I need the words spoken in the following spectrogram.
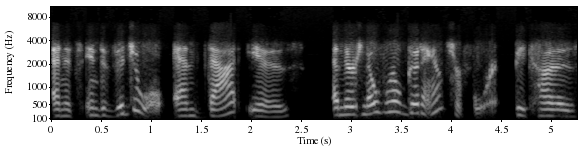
and it's individual and that is and there's no real good answer for it because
